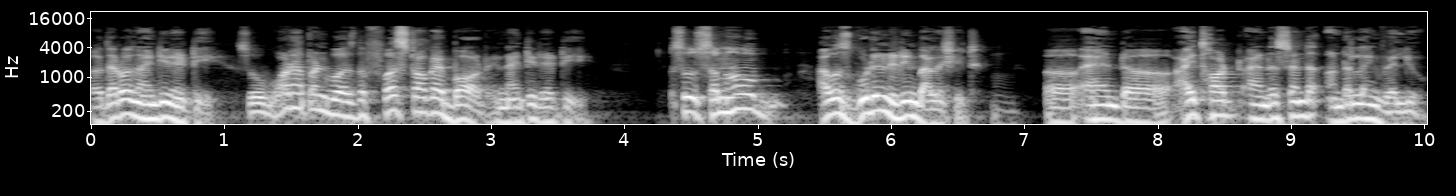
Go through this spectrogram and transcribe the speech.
Uh, that was 1980. So what happened was the first stock I bought in 1980. So somehow I was good in reading balance sheet, uh, and uh, I thought I understand the underlying value.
